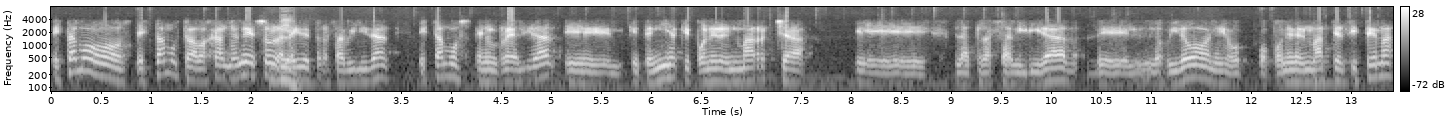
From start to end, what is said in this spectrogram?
Estamos, estamos trabajando en eso, la ley de trazabilidad. Estamos en realidad eh, que tenía que poner en marcha eh, la trazabilidad de los bidones o, poner en marcha el sistema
